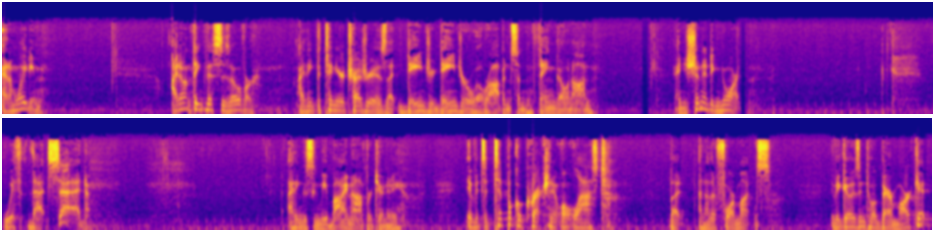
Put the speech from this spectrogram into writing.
and I'm waiting. I don't think this is over. I think the 10 year treasury is that danger, danger, Will Robinson thing going on. And you shouldn't ignore it. With that said, I think this is going to be a buying opportunity. If it's a typical correction, it won't last but another four months. If it goes into a bear market,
